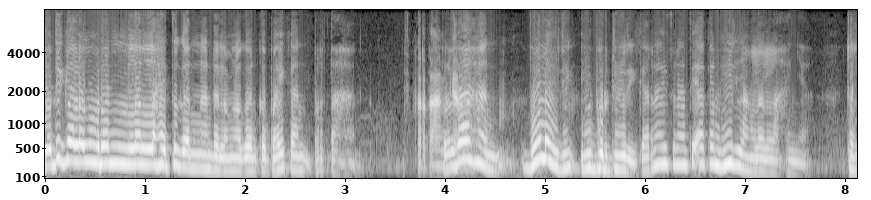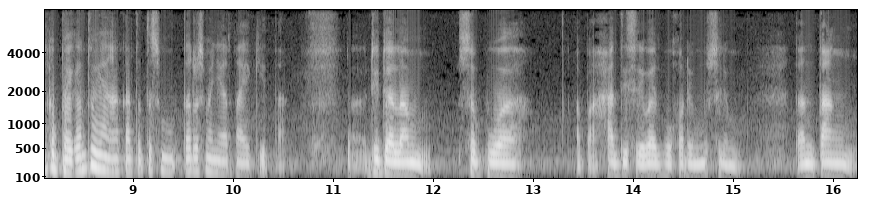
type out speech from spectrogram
jadi kalau kemudian lelah itu karena dalam melakukan kebaikan bertahan. Bertahan boleh dihibur diri karena itu nanti akan hilang lelahnya. Dan kebaikan itu yang akan terus terus menyertai kita. Di dalam sebuah apa hadis riwayat Bukhari Muslim tentang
